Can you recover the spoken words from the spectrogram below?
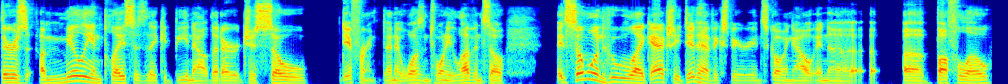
there's a million places they could be now that are just so different than it was in 2011. So it's someone who like actually did have experience going out in a, a Buffalo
